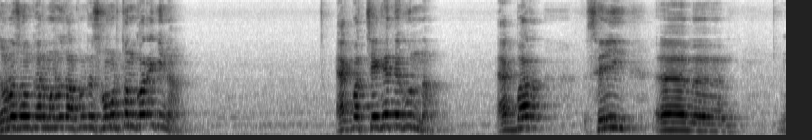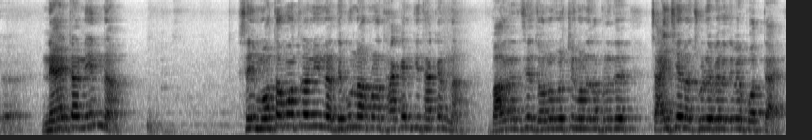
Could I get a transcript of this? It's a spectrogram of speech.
জনসংখ্যার মানুষ আপনাদের সমর্থন করে কি না একবার চেখে দেখুন না। একবার সেই ন্যায়টা নিন না। সেই মতামতটা নিন না। দেখুন আপনারা থাকেন কি থাকেন না। বাংলাদেশের জনগোষ্ঠীর মানুষ আপনাদের চাইছে না ছুড়ে ফেলে দেবে পদ্মায়।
